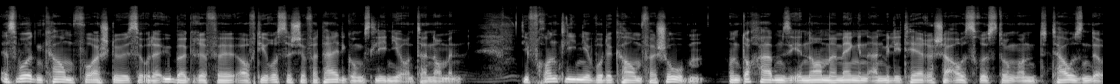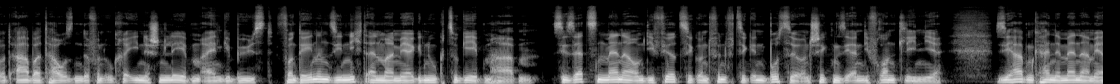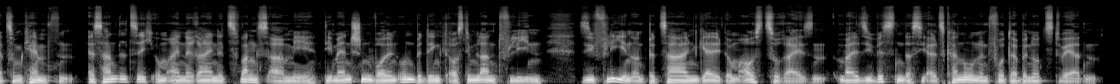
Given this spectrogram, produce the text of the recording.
Es wurden kaum Vorstöße oder Übergriffe auf die russische Verteidigungslinie unternommen. Die Frontlinie wurde kaum verschoben, und doch haben sie enorme Mengen an militärischer Ausrüstung und Tausende und Abertausende von ukrainischen Leben eingebüßt, von denen sie nicht einmal mehr genug zu geben haben. Sie setzen Männer um die 40 und 50 in Busse und schicken sie an die Frontlinie. Sie haben keine Männer mehr zum Kämpfen. Es handelt sich um eine reine Zwangsarmee. Die Menschen wollen unbedingt aus dem Land fliehen. Sie fliehen und bezahlen Geld, um auszureisen, weil sie wissen, dass sie als Kanonenfutter benutzt werden.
